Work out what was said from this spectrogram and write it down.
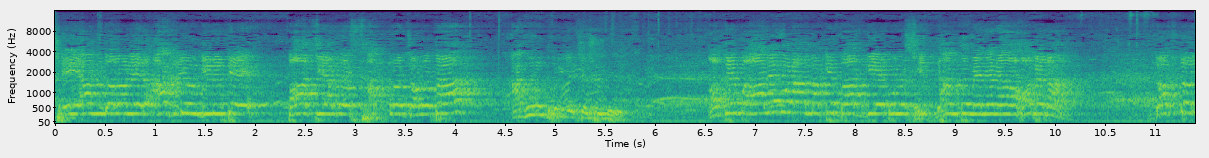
সেই আন্দোলনের আগ্নেয়গিরিতে পাঁচই আগস্ট ছাত্র জনতা আগুন ধরিয়েছে শুধু। অতএব আলেমরা আমাকে বাদ দিয়ে কোনো সিদ্ধান্ত মেনে নেওয়া হবে না। ডক্টর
